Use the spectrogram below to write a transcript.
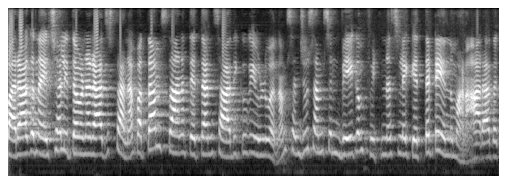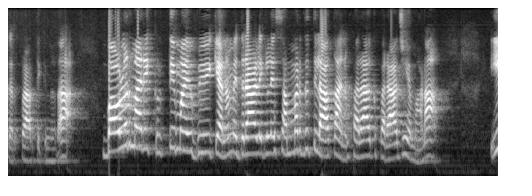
പരാഗ് നയിച്ചാൽ ഇത്തവണ രാജസ്ഥാന് പത്താം സ്ഥാനത്തെത്താൻ സാധിക്കുകയുള്ളൂവെന്നും സഞ്ജു സാംസൺ വേഗം ഫിറ്റ്നസിലേക്ക് എത്തട്ടെ എന്നുമാണ് ആരാധകർ പ്രാർത്ഥിക്കുന്നത്. ബൗളർമാരെ കൃത്യമായി ഉപയോഗിക്കാനും എതിരാളികളെ സമ്മർദ്ദത്തിലാക്കാനും പരാഗ് പരാജയമാണ്. ഈ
